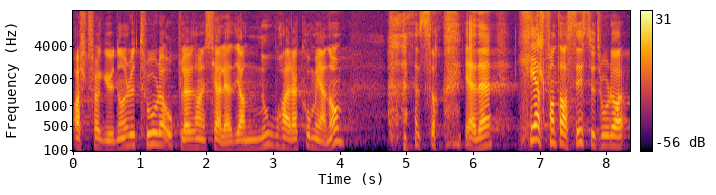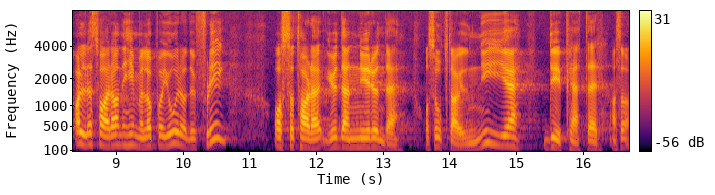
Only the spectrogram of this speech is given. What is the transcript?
alt fra Gud, når du tror du har opplevd hans kjærlighet Ja, nå har jeg kommet gjennom. Så er det helt fantastisk. Du tror du har alle svarene i himmel og på jord, og du flyr. Og så tar deg Gud en ny runde, og så oppdager du nye dypheter. Altså,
